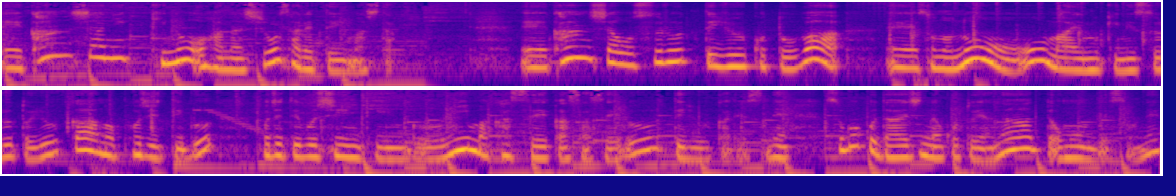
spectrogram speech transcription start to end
えー、感謝日記のお話をされていました。えー、感謝をするっていうことは、えー、その脳を前向きにするというかあのポジティブポジティブシンキングにま活性化させるっていうかですねすごく大事なことやなって思うんですよね。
